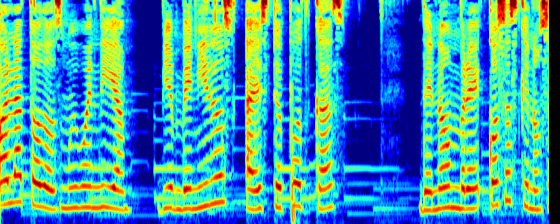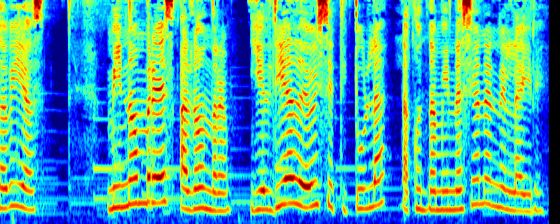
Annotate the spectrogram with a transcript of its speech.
Hola a todos, muy buen día. Bienvenidos a este podcast de nombre Cosas que no sabías. Mi nombre es Alondra y el día de hoy se titula La contaminación en el aire.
